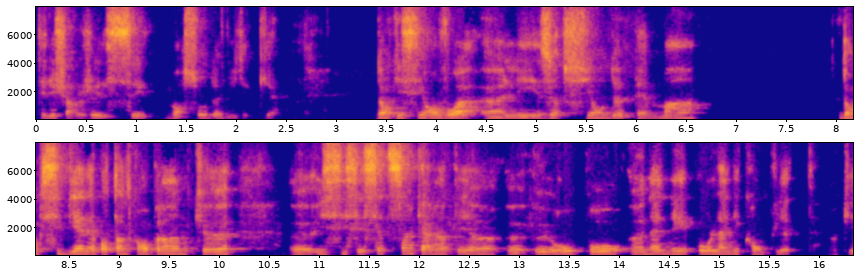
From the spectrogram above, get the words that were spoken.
télécharger ces morceaux de musique. Donc ici, on voit les options de paiement. Donc, c'est bien important de comprendre que euh, ici, c'est 741 euh, euros pour une année, pour l'année complète. OK?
